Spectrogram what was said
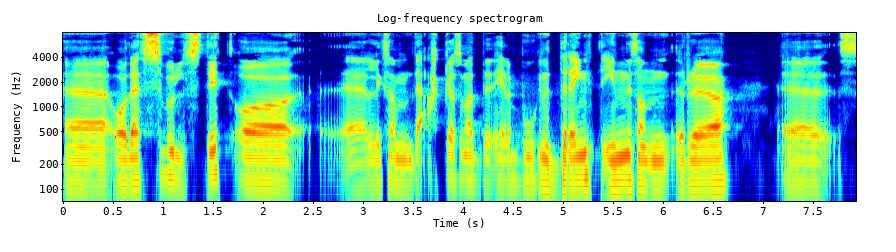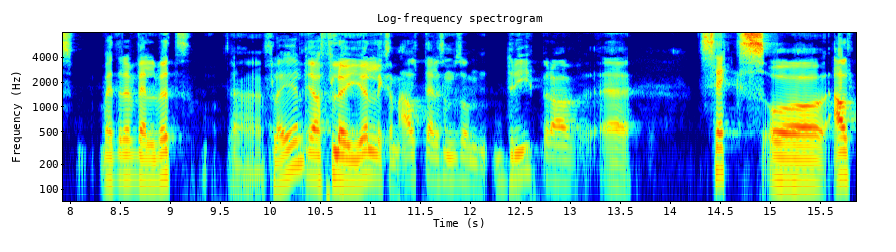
Eh, og det er svulstig, og eh, liksom Det er akkurat som at hele boken er drengt inn i sånn rød eh, Hva heter det? Velvet? Ja, fløyel? Ja, fløyel, liksom. Alt er liksom sånn Dryper av eh, sex og alt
